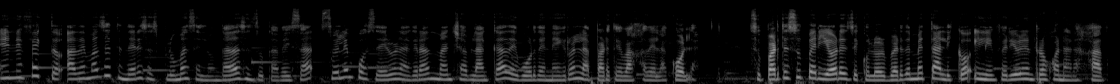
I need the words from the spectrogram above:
En efecto, además de tener esas plumas elongadas en su cabeza, suelen poseer una gran mancha blanca de borde negro en la parte baja de la cola. Su parte superior es de color verde metálico y la inferior en rojo anaranjado.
